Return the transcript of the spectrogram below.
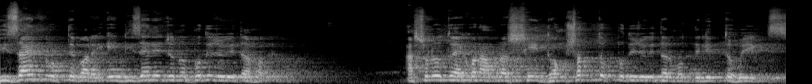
ডিজাইন করতে পারে, এই ডিজাইনের জন্য প্রতিযোগিতা হবে। আসলেও তো এখন আমরা সেই ধ্বংসাত্মক প্রতিযোগিতার মধ্যে লিপ্ত হয়ে গেছি।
